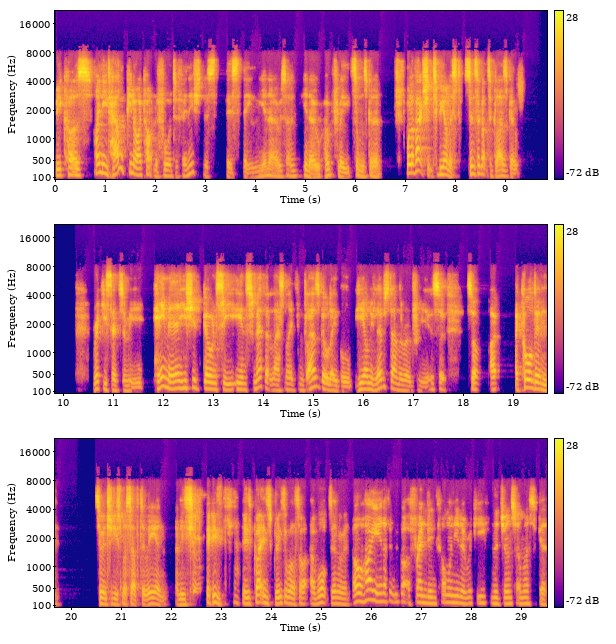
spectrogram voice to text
because I need help. You know, I can't afford to finish this this thing. You know, so you know, hopefully someone's gonna. Well, I've actually, to be honest, since I got to Glasgow, Ricky said to me, "Hey man, you should go and see Ian Smith at Last Night from Glasgow label. He only lives down the road from you." So, so I I called in to introduce myself to Ian, and he's he's he's quite inscrutable. So I walked in and went, "Oh, hi, Ian. I think we've got a friend in common. You know, Ricky from the Jonestown Massacre.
